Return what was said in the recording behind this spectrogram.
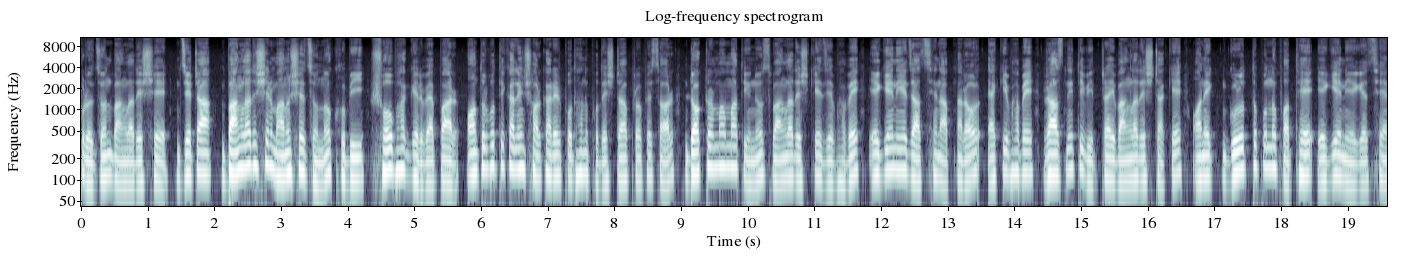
প্রয়োজন বাংলাদেশে, যেটা বাংলাদেশের মানুষের জন্য খুবই সৌভাগ্যের ব্যাপার। অন্তর্বর্তীকালীন সরকারের প্রধান উপদেষ্টা প্রফেসর ডক্টর মোহাম্মদ ইউনুস বাংলাদেশকে যেভাবে এগিয়ে নিয়ে যাচ্ছেন, আপনারাও একইভাবে রাজনীতিবিদরা এই বাংলাদেশটাকে অনেক গুরুত্বপূর্ণ পথে এগিয়ে নিয়ে গেছেন।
